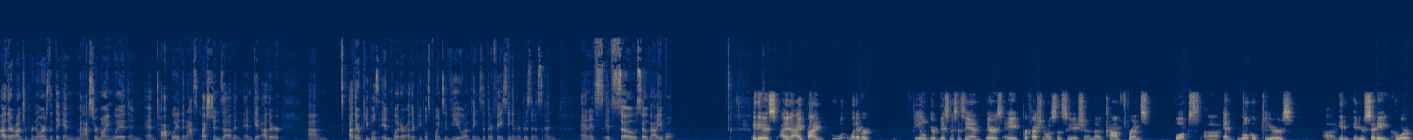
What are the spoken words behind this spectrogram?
other entrepreneurs that they can mastermind with and and talk with and ask questions of and, and get other um, other people's input or other people's points of view on things that they're facing in their business. And and it's it's so so valuable. It is. And i find whatever field your business is in, there's a professional association, a conference, books, uh, and local peers uh, in in your city who are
